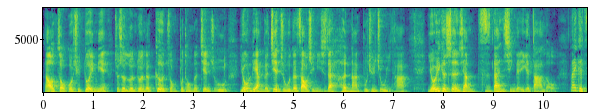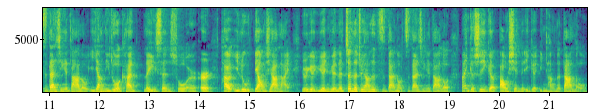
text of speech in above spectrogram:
然后走过去，对面就是伦敦的各种不同的建筑物。有两个建筑物的造型，你实在很难不去注意它。有一个是很像子弹型的一个大楼，那一个子弹型的大楼一样，你如果看《雷神索尔二》，它有一路掉下来，有一个圆圆的，真的就像是子弹哦，子弹型的大楼。那一个是一个保险的一个银行的大楼。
